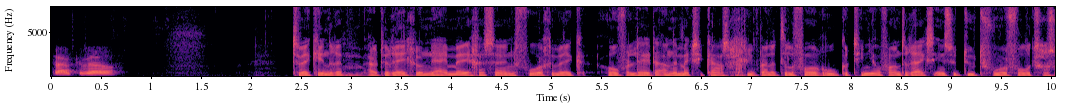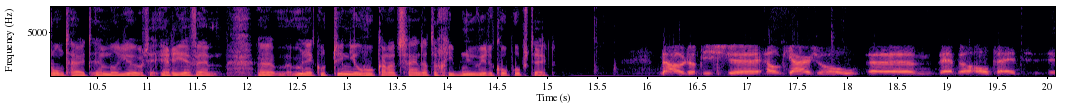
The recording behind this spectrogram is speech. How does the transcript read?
Dank u wel. Twee kinderen uit de regio Nijmegen zijn vorige week overleden aan de Mexicaanse griep. Aan de telefoon Roel Coutinho van het Rijksinstituut voor Volksgezondheid en Milieu, de RIFM. Eh, meneer Coutinho, hoe kan het zijn dat de griep nu weer de kop opsteekt? Nou, dat is eh, elk jaar zo. Ehm, we hebben altijd, eh,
